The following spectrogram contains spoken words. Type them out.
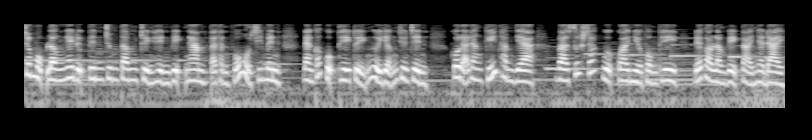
Trong một lần nghe được tin Trung tâm Truyền hình Việt Nam tại thành phố Hồ Chí Minh đang có cuộc thi tuyển người dẫn chương trình, cô đã đăng ký tham gia và xuất sắc vượt qua nhiều vòng thi để vào làm việc tại nhà đài.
